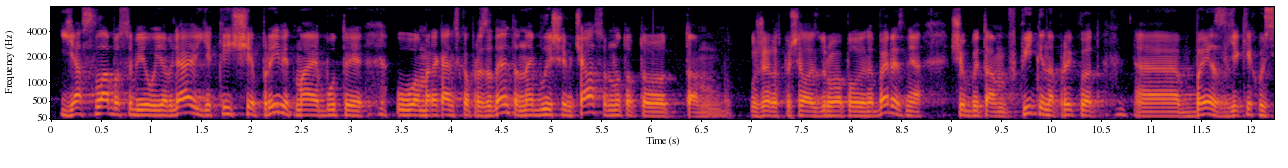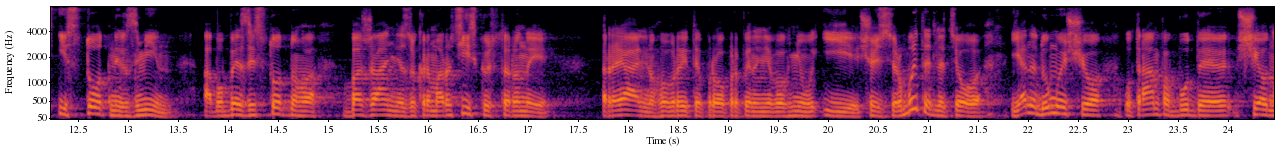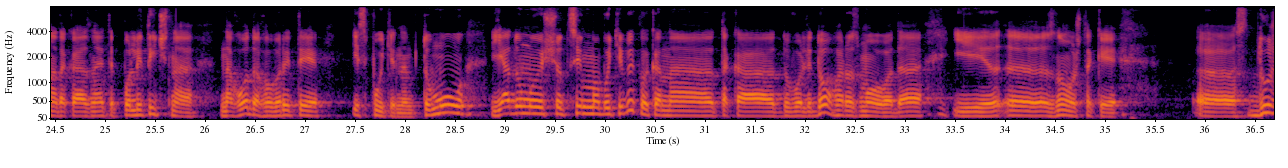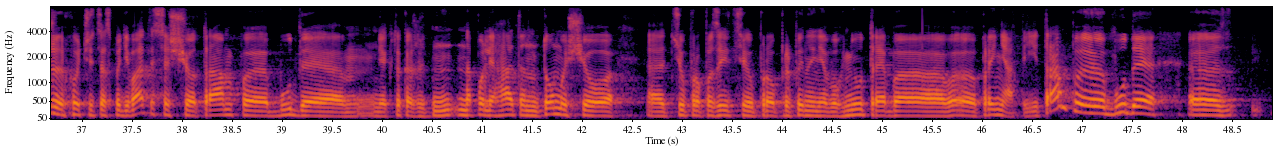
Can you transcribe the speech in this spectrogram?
Я слабо собі уявляю, який ще привід має бути у американського президента найближчим часом. Ну тобто, там вже розпочалась друга половина березня, щоб там в квітні, наприклад, е, без якихось істотних змін або без істотного бажання, зокрема російської сторони. Реально говорити про припинення вогню і щось робити для цього, я не думаю, що у Трампа буде ще одна така, знаєте, політична нагода говорити із Путіним. Тому я думаю, що цим, мабуть, і викликана така доволі довга розмова. Да? І е, знову ж таки. Е, Дуже хочеться сподіватися, що Трамп е, буде, як то кажуть, наполягати на тому, що е, цю пропозицію про припинення вогню треба прийняти. І Трамп буде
